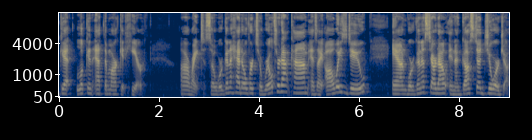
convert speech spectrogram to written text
get looking at the market here all right so we're going to head over to realtor.com as i always do and we're going to start out in augusta georgia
